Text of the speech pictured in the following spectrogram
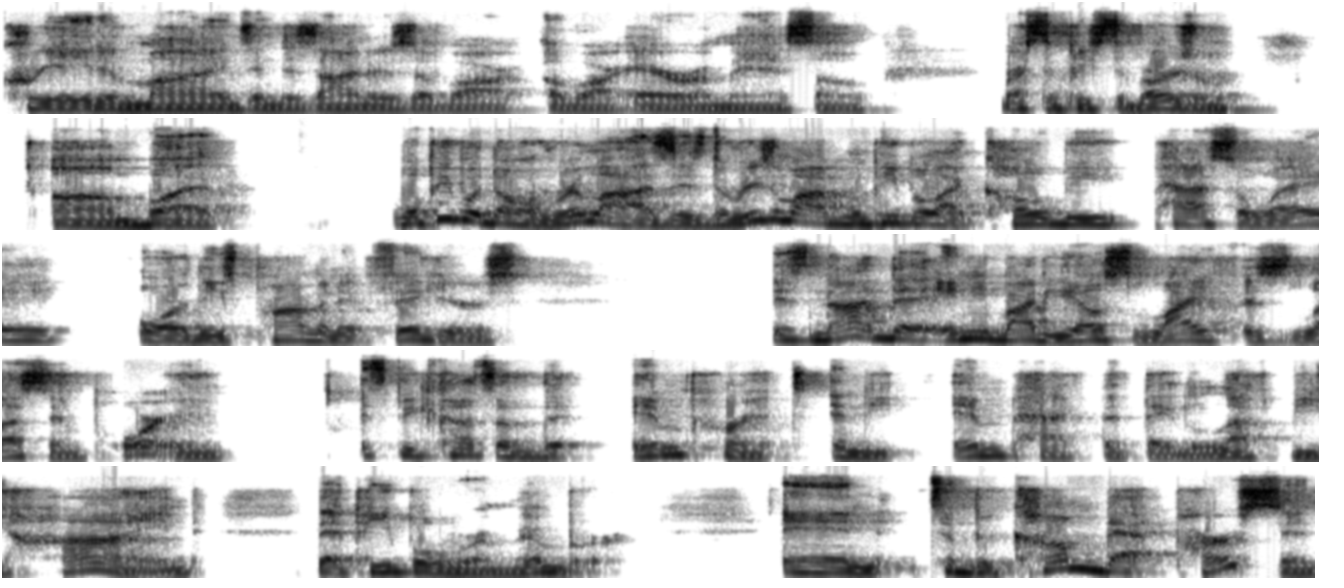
creative minds and designers of our of our era, man. So rest in peace to Virgil. Um, but what people don't realize is the reason why when people like Kobe pass away or these prominent figures, it's not that anybody else's life is less important. It's because of the imprint and the impact that they left behind that people remember. And to become that person,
